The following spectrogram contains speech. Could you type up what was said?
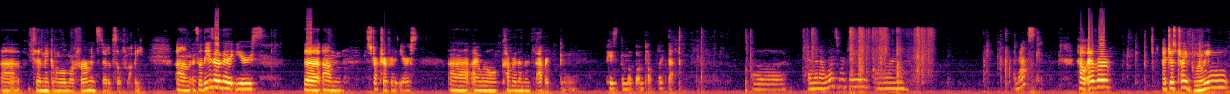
uh, to make them a little more firm instead of so floppy. Um, and so these are the ears, the um, structure for the ears. Uh, I will cover them in fabric and paste them up on top like that. Uh, and then I was working on a mask. However, I just tried gluing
